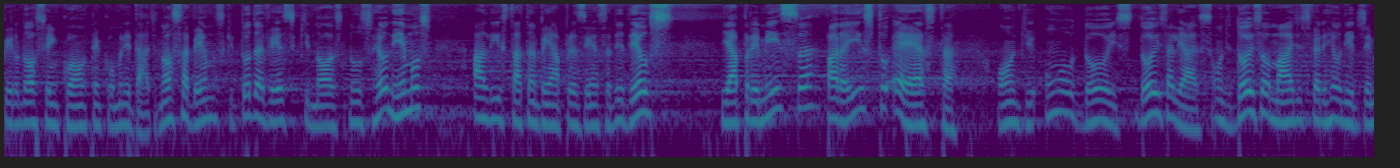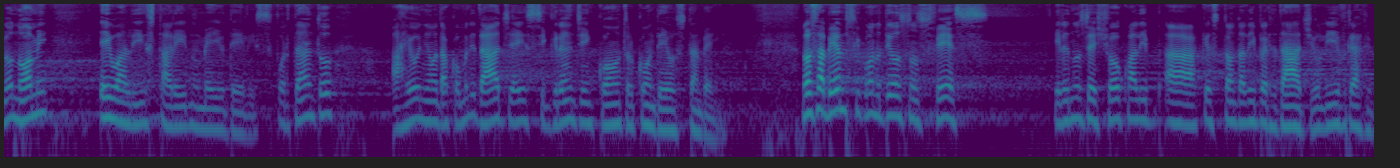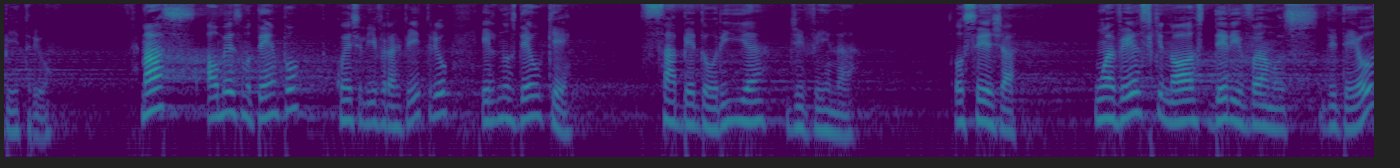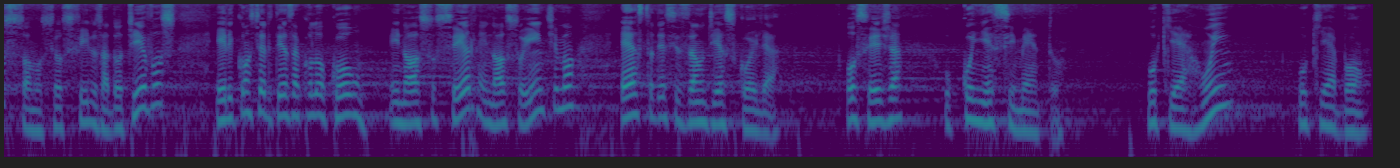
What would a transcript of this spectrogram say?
pelo nosso encontro em comunidade. Nós sabemos que toda vez que nós nos reunimos, ali está também a presença de Deus, e a premissa para isto é esta: onde um ou dois, dois aliás, onde dois ou mais estiverem reunidos em meu nome, eu ali estarei no meio deles. Portanto, a reunião da comunidade é esse grande encontro com Deus também. Nós sabemos que quando Deus nos fez, Ele nos deixou com a, a questão da liberdade, o livre-arbítrio. Mas, ao mesmo tempo, com esse livre-arbítrio, ele nos deu o que? Sabedoria divina. Ou seja, uma vez que nós derivamos de Deus, somos seus filhos adotivos, ele com certeza colocou em nosso ser, em nosso íntimo, esta decisão de escolha. Ou seja, o conhecimento. O que é ruim, o que é bom.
